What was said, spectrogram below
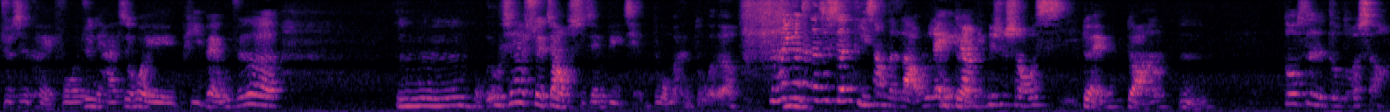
就是可以负荷，就你还是会疲惫。我觉得。嗯，我现在睡觉时间比以前多蛮多的，就是因为真的是身体上的劳累，让你必须休息。对对啊，嗯，多是多多少？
